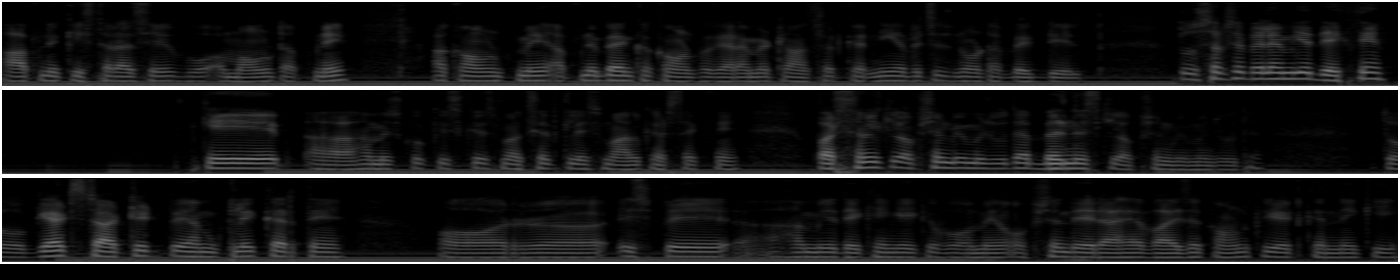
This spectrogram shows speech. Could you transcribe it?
आपने किस तरह से वो अमाउंट अपने अकाउंट में, अपने बैंक अकाउंट वगैरह में ट्रांसफ़र करनी है which is not a big deal तो सबसे पहले हम ये देखते हैं कि हम इसको किस किस मकसद के लिए इस्तेमाल कर सकते हैं। पर्सनल की ऑप्शन भी मौजूद है बिज़नेस की ऑप्शन भी मौजूद है। तो गेट स्टार्टेड पे हम क्लिक करते हैं और इस पर हम ये देखेंगे कि वो हमें ऑप्शन दे रहा है वाइज अकाउंट क्रिएट करने की।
